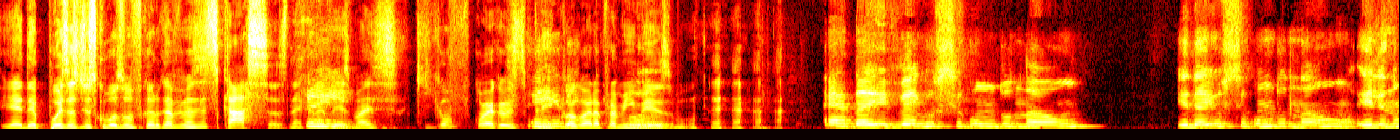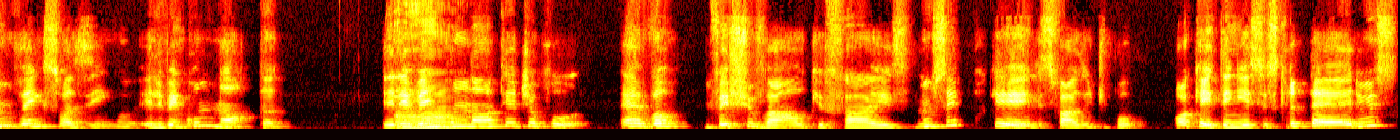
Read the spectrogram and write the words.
E aí depois as desculpas vão ficando cada vez mais escassas, né? Sim. Cada vez mais. Que que eu, como é que eu explico Sim, agora para mim tipo, mesmo? é, daí vem o segundo não. E daí o segundo não, ele não vem sozinho, ele vem com nota. Ele ah. vem com nota e é tipo, é, vamos, um festival que faz. Não sei por que eles fazem, tipo, ok, tem esses critérios,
